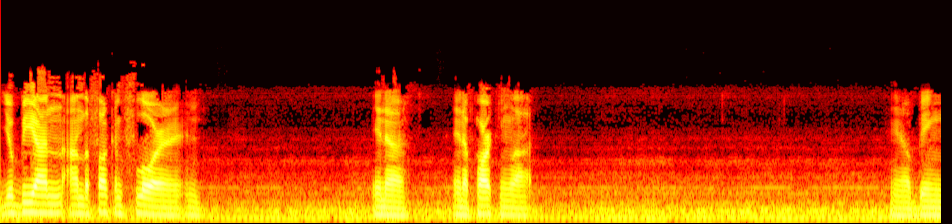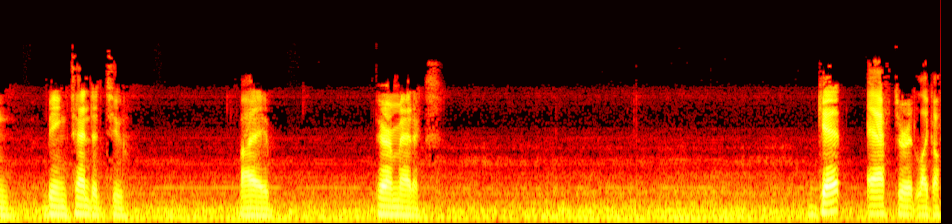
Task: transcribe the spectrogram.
you'll be on on the fucking floor in in a in a parking lot. You know, being being tended to by paramedics. Get after it like a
